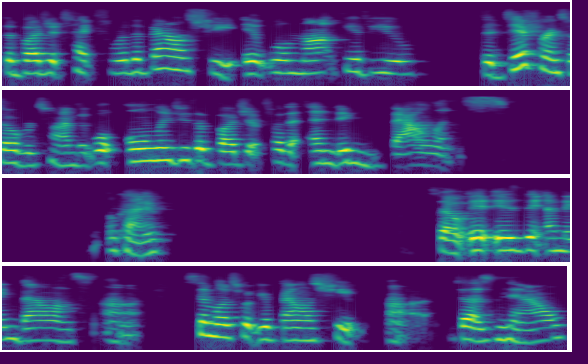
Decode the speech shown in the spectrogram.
the budget type for the balance sheet, it will not give you the difference over time. It will only do the budget for the ending balance. Okay. So it is the ending balance, uh, similar to what your balance sheet uh, does now.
